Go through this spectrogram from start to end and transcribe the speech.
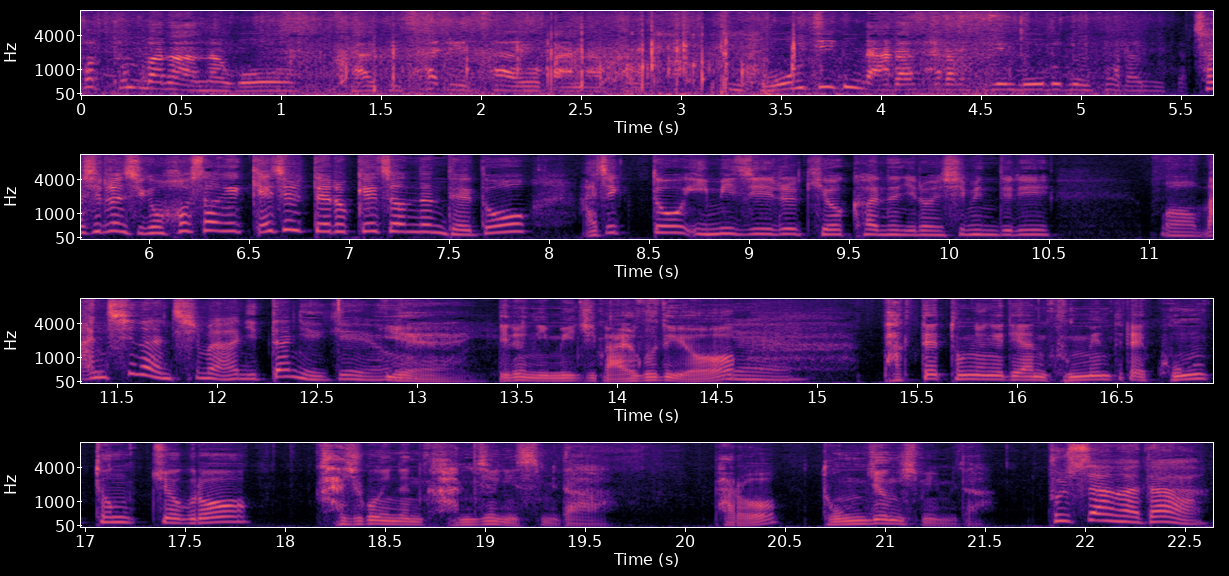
허튼 말 안 하고 자기 사리 사욕 안 하고 오직 나라 사람들이 모르는 사람이다. 사실은 지금 허상이 깨질 대로 깨졌는데도 아직도 이미지를 기억하는 이런 시민들이 뭐 많지는 않지만 있단 얘기예요. 예, 이런 이미지 말고도요. 예. 박 대통령에 대한 국민들의 공통적으로 가지고 있는 감정이 있습니다. 바로 동정심입니다. 불쌍하다.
